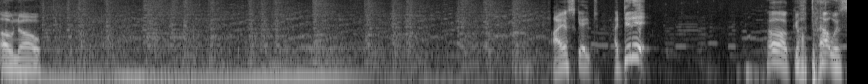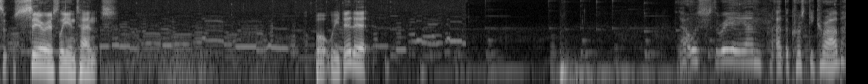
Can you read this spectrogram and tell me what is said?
Oh no. I escaped. I did it! Oh god, that was seriously intense. But we did it. That was 3 a.m. at the Krusty Krab.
